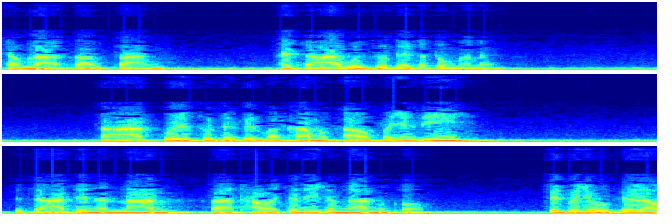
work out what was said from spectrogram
ชำระสางสางให้สะอาดบริสุทธิ์ได้กับตรงนั้นแหละสะอาดบริสุทธิ์ได้เป็นบางข้างบางคราวไปยังดีจะสะอาดได้นานๆถ้าทำชำนี่ชำนาญมันก็เป็นประโยชน์แก่เรา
